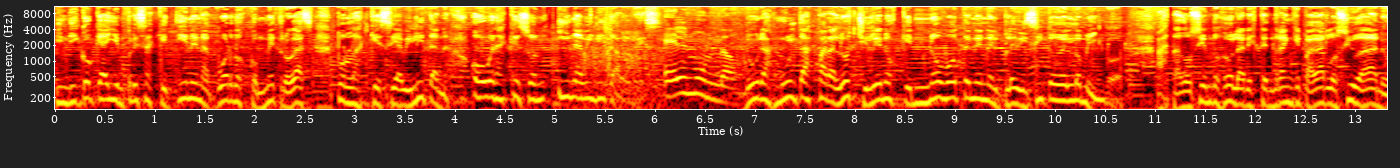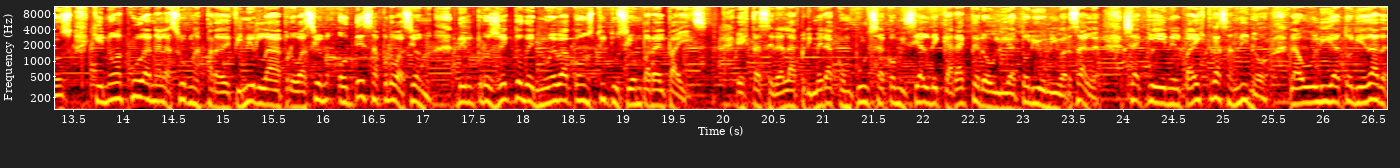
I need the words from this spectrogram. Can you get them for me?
indicó que hay empresas que tienen acuerdos con Metrogas por las que se habilitan obras que son inhabilitables. El mundo. Duras multas para los chilenos que no voten en el plebiscito del domingo. Hasta 200 dólares tendrán que pagar los ciudadanos que no acudan a las urnas para definir la aprobación o desaprobación del proyecto de nueva constitución para el país. Esta será la primera compulsa comicial de carácter obligatorio universal, ya que en el país trasandino la obligatoriedad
